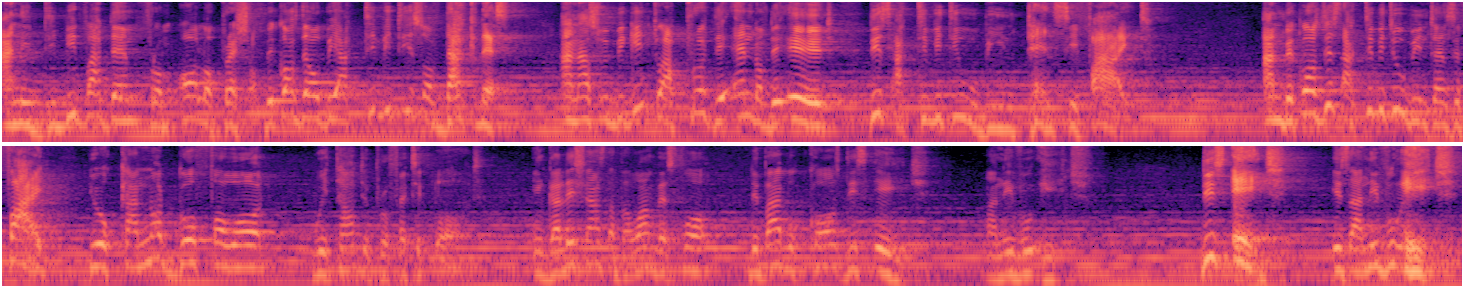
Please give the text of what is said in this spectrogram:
and he delivered them from all oppression because there will be activities of darkness. And as we begin to approach the end of the age, this activity will be intensified. And because this activity will be intensified, you cannot go forward without the prophetic word. In Galatians chapter 1 verse 4, the Bible calls this age an evil age. This age is an evil age.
